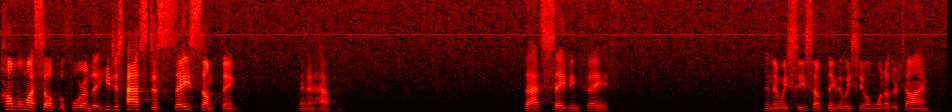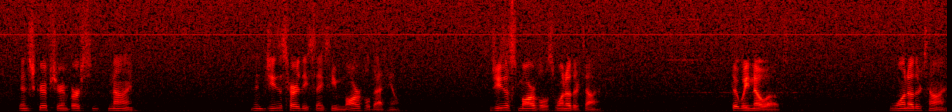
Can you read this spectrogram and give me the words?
humble myself before Him, that He just has to say something and it happens. That's saving faith. And then we see something that we see on one other time in Scripture in verse 9. And Jesus heard these things. He marveled at him. Jesus marvels one other time that we know of. One other time.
